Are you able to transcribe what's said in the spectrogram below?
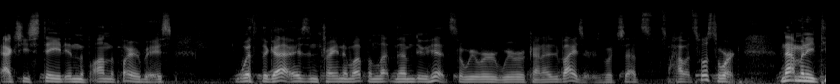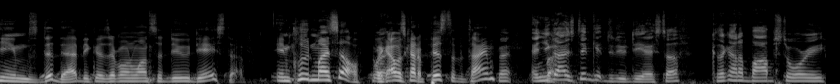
actually stayed in the on the fire base with the guys and trained them up and let them do hits. So we were we were kind of advisors, which that's how it's supposed to work. Not many teams did that because everyone wants to do DA stuff, including myself. Like Right. I was kind of pissed at the time. Right. And you guys did get to do DA stuff because I got a Bob story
